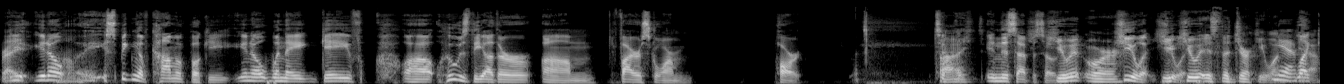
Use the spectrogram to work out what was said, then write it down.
right? You, you know, speaking of comic booky, you know, when they gave, uh, who was the other, um, Firestorm part? To- Uh, in this episode. Hewitt or Hewitt, Hewitt. Hewitt is the jerky one. Yeah. Like,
